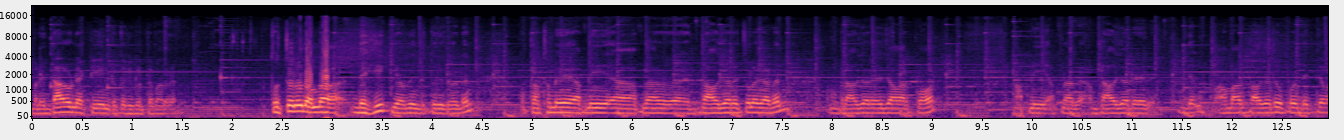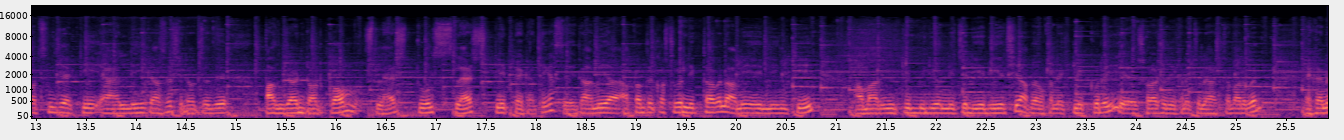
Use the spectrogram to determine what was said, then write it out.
মানে দারুণ একটি ইন্ট্রো তৈরি করতে পারবেন। তো চলুন আমরা দেখি কীভাবে ইন্ট্রো তৈরি করবেন। প্রথমে আপনি আপনার ব্রাউজারে চলে যাবেন। ব্রাউজারে যাওয়ার পর আপনি আপনার ব্রাউজারের আমার ব্রাউজারের উপরে দেখতে পাচ্ছেন যে একটি লিঙ্ক আছে, সেটা হচ্ছে যে Punjab dot com slash tools slash clip maker ঠিক আছে? এটা আমি আপনাদের কষ্ট করে লিখতে হবে না, আমি এই লিঙ্কটি আমার ইউটিউব ভিডিওর নিচে দিয়ে দিয়েছি আপনার ওখানে ক্লিক করেই সরাসরি এখানে চলে আসতে পারবেন। এখানে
